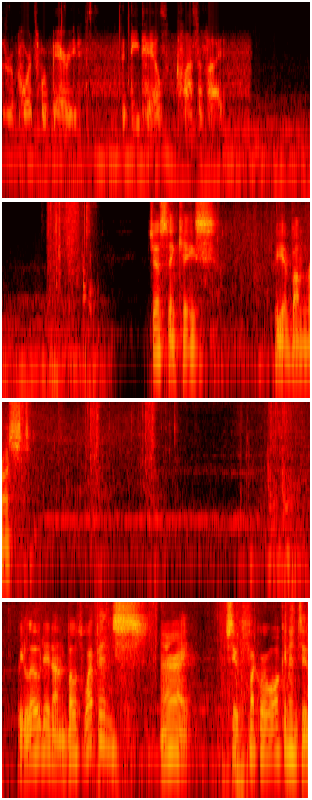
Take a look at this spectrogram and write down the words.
The reports were buried, the details classified. Just in case. We get bum rushed. Reloaded on both weapons. Alright. See what the fuck we're walking into.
